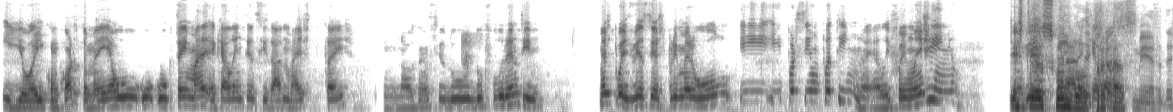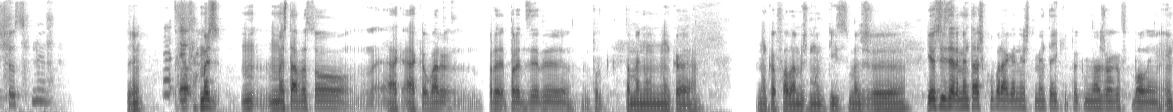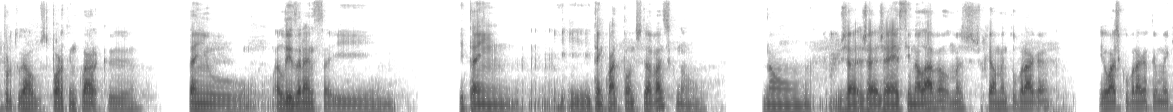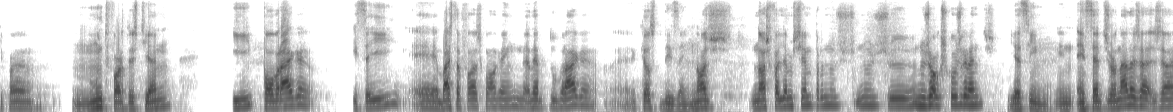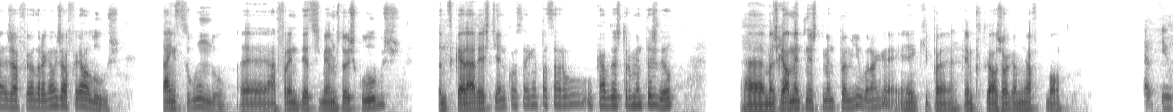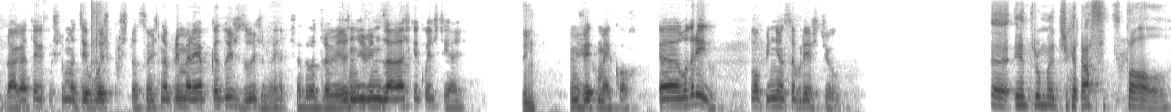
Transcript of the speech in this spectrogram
e eu aí concordo, também é o, o, o que tem mais, aquela intensidade mais de 6 na ausência do, do Florentino. Mas depois vê-se este primeiro golo e, e parecia um patinho, não é? Ali foi um anjinho. Este é o segundo gol, por Deixou-se acaso. comer, deixou-se comer. Eu- Mas, mas estava só a, a acabar para, para dizer, eh, porque também nu- nunca, nunca falamos muito disso, mas eh, eu sinceramente acho que o Braga neste momento é a equipa que melhor joga futebol em, em Portugal. O Sporting, claro que tem o, a liderança e, e tem e, e tem 4 pontos de avanço, que não, não já, já, já é assinalável, mas realmente o Braga, eu acho que o Braga tem uma equipa muito forte este ano e para o Braga, isso aí, é, basta falares com alguém adepto do Braga, é, que eles te dizem, nós, nós falhamos sempre nos, nos, eh, nos jogos com os grandes. E assim, em, em sete jornadas já, já, já foi ao Dragão, já foi à Luz. Está em segundo, eh, à frente desses mesmos dois clubes. Portanto, se calhar este ano conseguem passar o, o cabo das tormentas dele. Ah, mas realmente neste momento para mim o Braga é a equipa que em Portugal joga melhor futebol. E o Braga até costuma ter boas prestações na primeira época do Jesus, não é? Já da outra vez nos vimos à rasca com este gajo. Sim. Vamos ver como é que corre. Ah, Rodrigo, tua opinião sobre este jogo? Eh, entre uma desgraça total,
